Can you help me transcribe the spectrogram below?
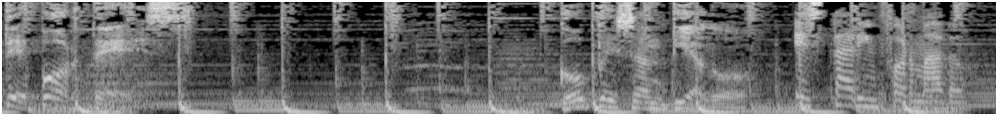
Deportes. Cope Santiago. Estar informado.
